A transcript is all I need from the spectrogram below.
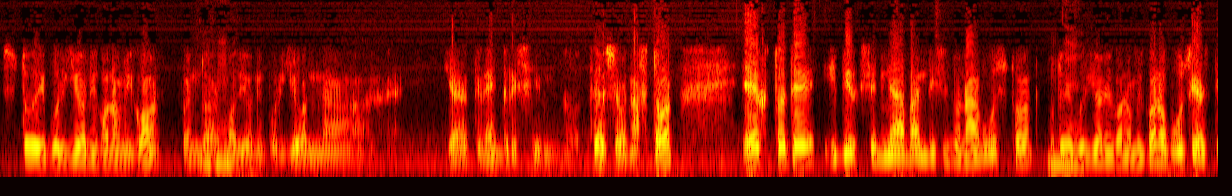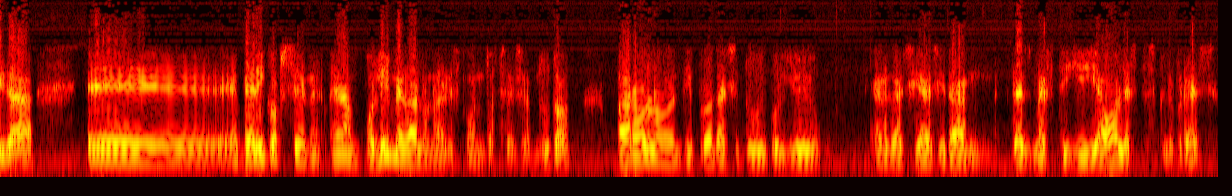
στο Υπουργείο Οικονομικών, που είναι το αρμόδιο Υπουργείο για την έγκριση των θέσεων αυτών. Έκτοτε υπήρξε μια απάντηση τον Αύγουστο που το ναι. Υπουργείο Οικονομικών όπου ουσιαστικά ε, περίκοψε έναν πολύ μεγάλο αριθμό των θέσεων τούτο παρόλο ότι η πρόταση του Υπουργείου Εργασίας ήταν δεσμευτική για όλες τις πλευρές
